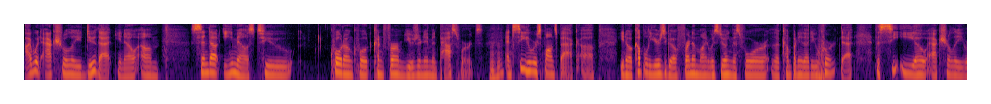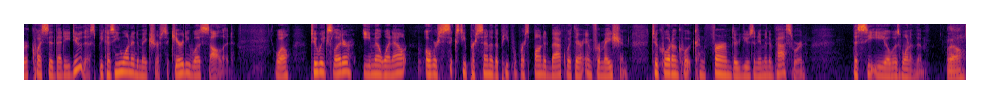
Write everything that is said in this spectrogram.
I would actually do that. You know, um, send out emails to quote unquote confirm username and passwords and see who responds back. Uh, you know, a couple of years ago, a friend of mine was doing this for the company that he worked at. The CEO actually requested that he do this because he wanted to make sure security was solid. Well, two weeks later, email went out. Over 60% of the people responded back with their information to quote unquote confirm their username and password. The CEO was one of them. Well,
